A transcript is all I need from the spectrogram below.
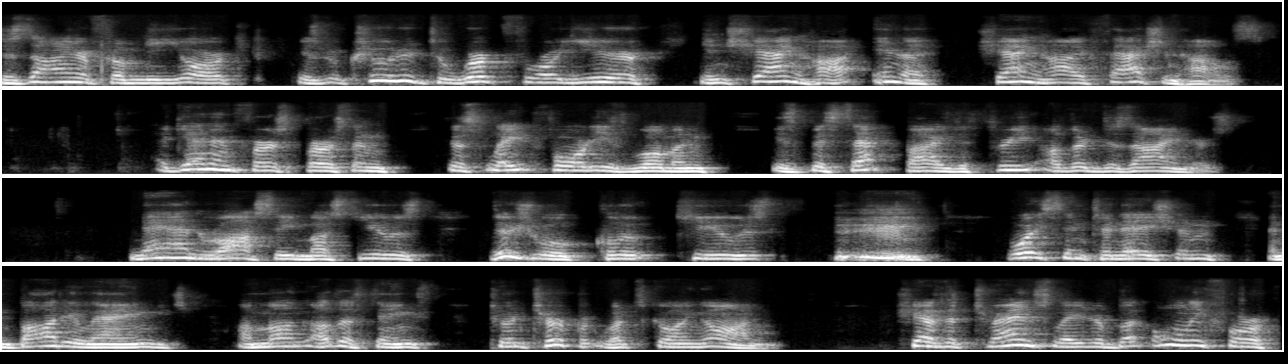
designer from New York is recruited to work for a year in Shanghai in a Shanghai fashion house. Again, in first person, this late 40s woman is beset by the three other designers. Nan Rossi must use visual cues, voice intonation, and body language, among other things, to interpret what's going on. She has a translator, but only for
